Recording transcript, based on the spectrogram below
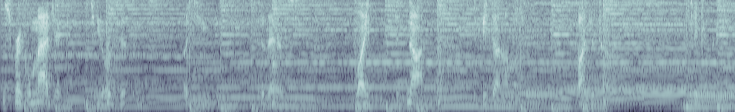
who sprinkle magic into your existence like you do to theirs. Life is not to be done alone. Find your tribe. Take care.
